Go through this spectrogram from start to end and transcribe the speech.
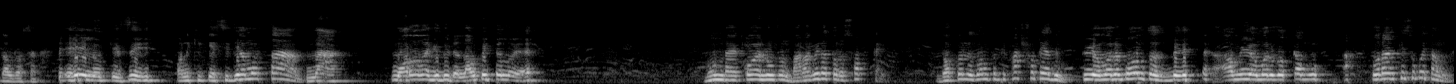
যাও রাস্তা এই লো কেসি অনেক কি কেসি দিয়ে মরতাম? না। মরার আগে দুইটা লাউ কেটে লয় মন রায় কয় লোকজন ভাড়া বেড়া তোর সটকাই দরকার হলে জনপ্রতি পাঁচশো টাকা দিবি। তুই আমারে পঞ্চাশ দে আমি আমার যত কামু তোর আর কিছু কইতাম না।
